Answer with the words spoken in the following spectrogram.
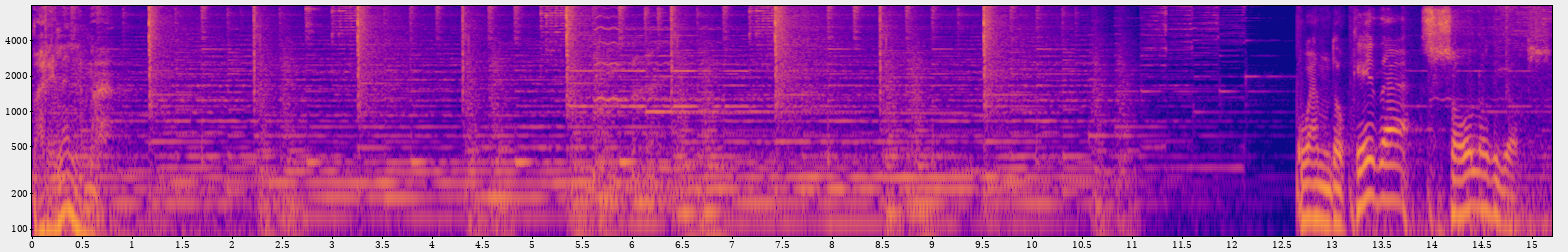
para el alma. Cuando queda solo Dios,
